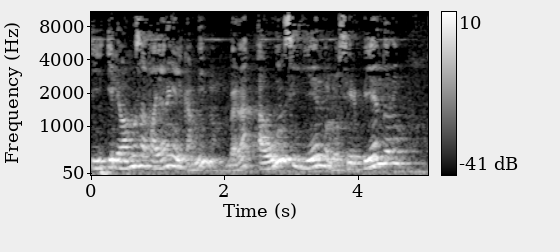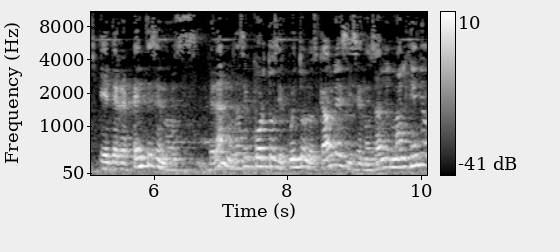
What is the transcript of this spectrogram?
y, y le vamos a fallar en el camino, ¿verdad? Aún siguiéndolo, sirviéndolo, eh, de repente se nos, ¿verdad? Nos hace cortocircuito los cables y se nos sale el mal genio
